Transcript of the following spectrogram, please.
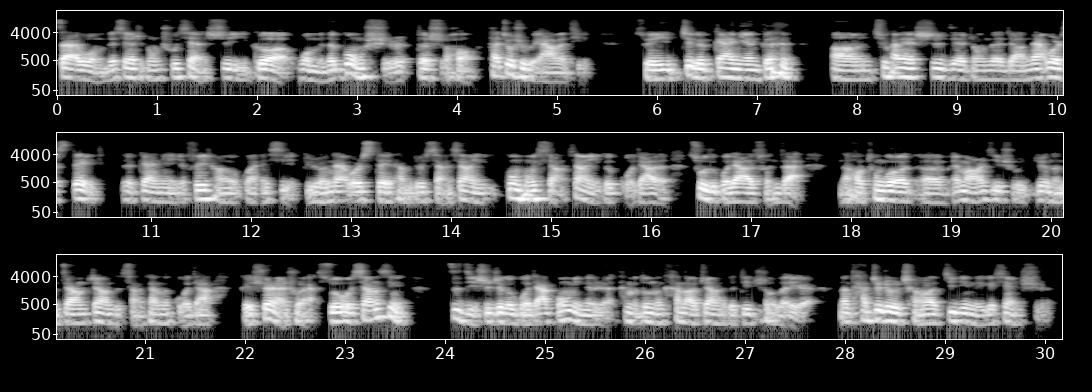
在我们的现实中出现是一个我们的共识的时候，它就是 reality。所以这个概念跟嗯区块链世界中的叫 network state 的概念也非常有关系。比如说 network state，他们就想象一共同想象一个国家的数字国家的存在。然后通过呃 MR 技术就能将这样子想象的国家给渲染出来，所以我相信自己是这个国家公民的人，他们都能看到这样的一个 digital layer，那它这就成了既定的一个现实。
